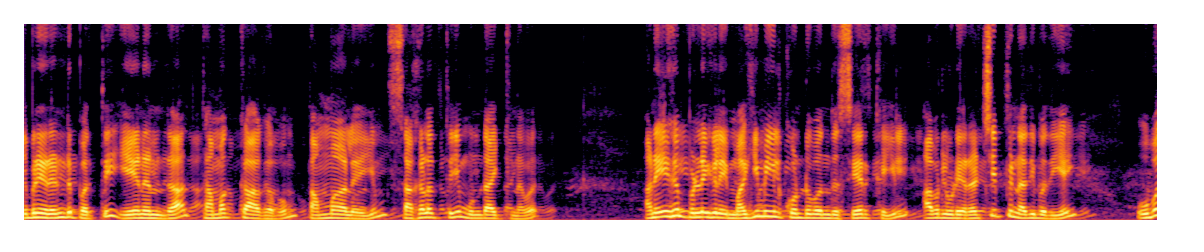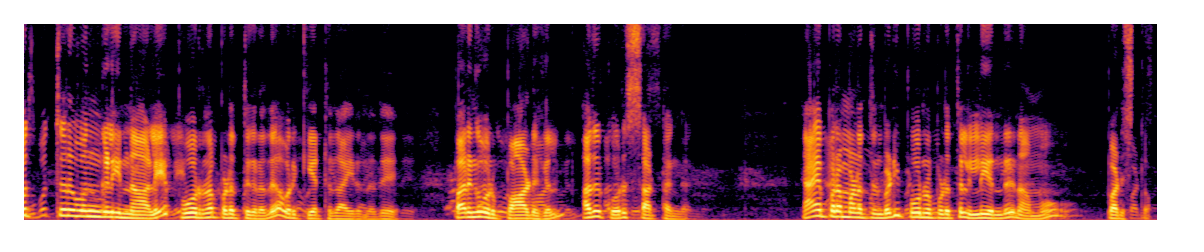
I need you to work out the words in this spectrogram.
இப்படி ரெண்டு பத்து ஏனென்றால் தமக்காகவும் தம்மாலேயும் சகலத்தையும் உண்டாக்கினவர் அநேகம் பிள்ளைகளை மகிமையில் கொண்டு வந்து சேர்க்கையில் அவர்களுடைய ரட்சிப்பின் அதிபதியை உபத்திரவங்களினாலே பூர்ணப்படுத்துகிறது அவருக்கு ஏற்றதாயிருந்தது. பாருங்க ஒரு பாடுகள் அதற்கு ஒரு சட்டங்கள். நியாயப்பிரமாணத்தின்படி பூர்ணப்படுத்தல் இல்லை என்று நாமும் படிச்சிட்டோம்.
